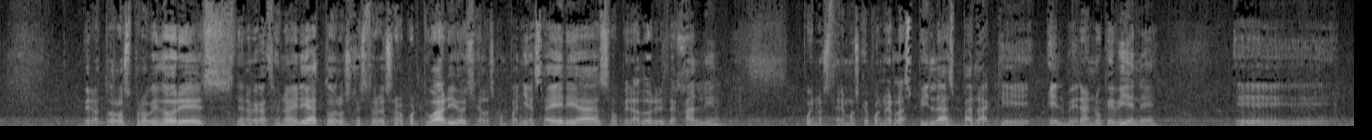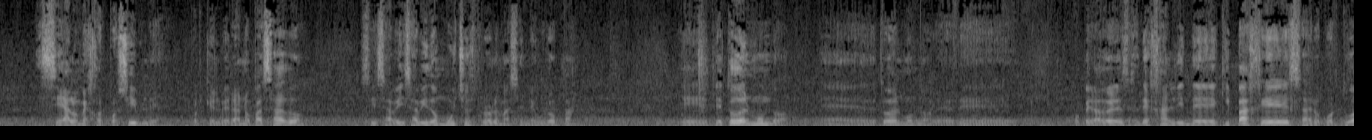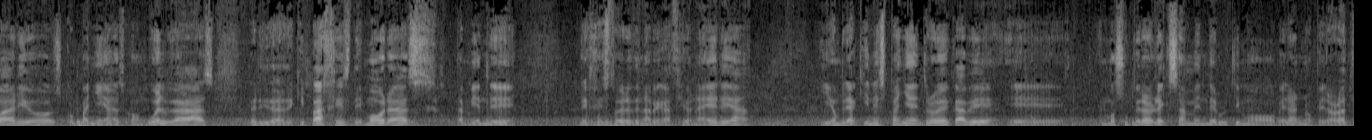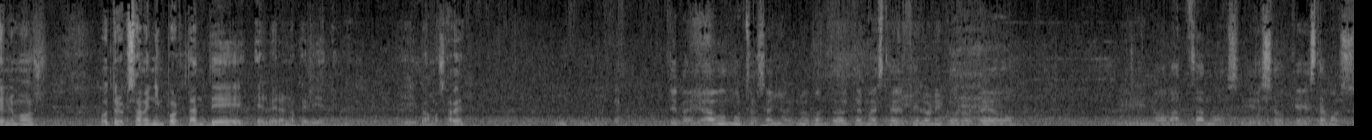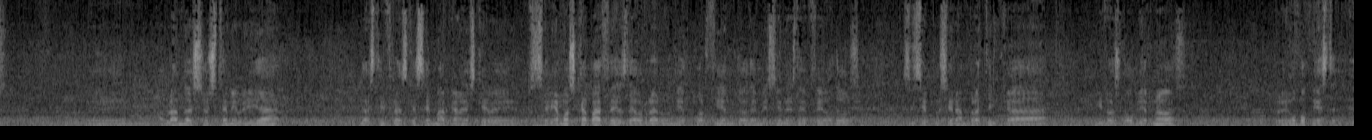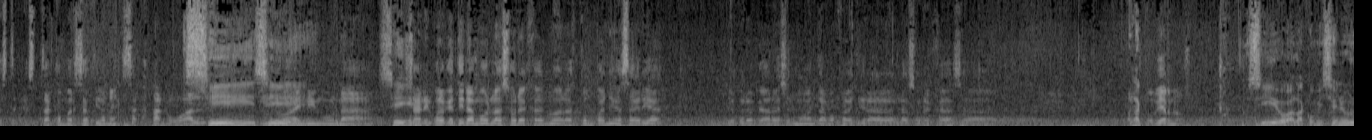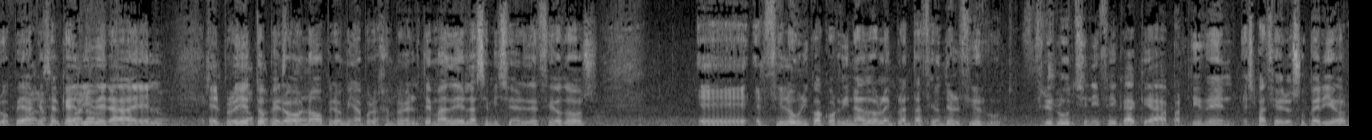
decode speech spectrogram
pero a todos los proveedores de navegación aérea, a todos los gestores aeroportuarios y a las compañías aéreas, operadores de handling, pues nos tenemos que poner las pilas para que el verano que viene eh, sea lo mejor posible, porque el verano pasado, si sabéis, ha habido muchos problemas en Europa, eh, de todo el mundo, eh, de todo el mundo, de, operadores de handling de equipajes, aeroportuarios, compañías con huelgas, pérdida de equipajes, demoras, también de, gestores de navegación aérea. Y hombre, aquí en España, dentro de cabe, eh, hemos superado el examen del último verano, pero ahora tenemos otro examen importante el verano que viene. Y vamos a ver. Sí, pero llevamos muchos años, ¿no? Con todo el tema este del cielo único europeo y no avanzamos. Y eso que estamos eh, hablando de sostenibilidad, las cifras que se marcan es que seríamos capaces de ahorrar un 10% de emisiones de CO2 si se pusiera en práctica y los gobiernos lo digo porque esta, esta, conversación es anual sí, sí. no hay ninguna sí. o sea, igual que tiramos las orejas ¿no? a las compañías aéreas yo creo que ahora es el momento a lo mejor de tirar las orejas a, los gobiernos. Sí, o a la Comisión Europea, Bueno, que es el que bueno, lidera el, pues, el proyecto, pero esto. no, pero mira, por ejemplo, en el tema de las emisiones de CO2, eh, el cielo único ha coordinado la implantación del Free Route. Free Route significa que a partir del espacio aéreo superior,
